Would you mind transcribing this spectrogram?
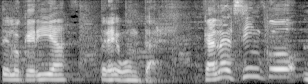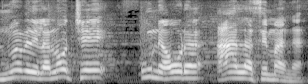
te lo quería preguntar. Canal 5, 9 de la noche, una hora a la semana.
